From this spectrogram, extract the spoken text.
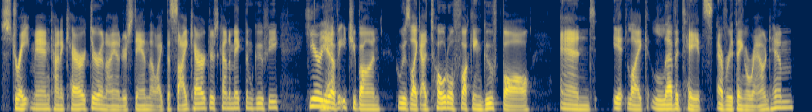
straight man kind of character, and I understand that like the side characters kind of make them goofy. Here you have Ichiban, who is like a total fucking goofball, and it like levitates everything around him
